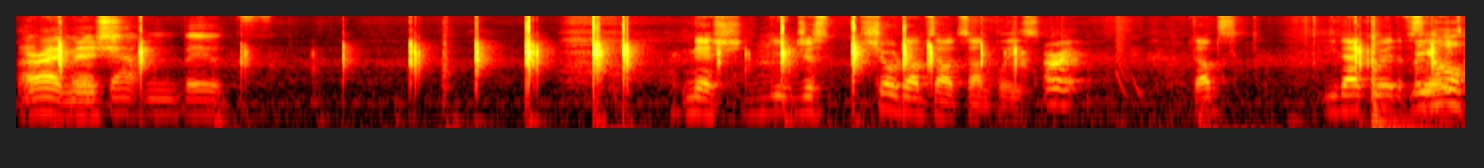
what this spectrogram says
All right, Could've Mysh. Mysh, you just show Dubz out, son, please. Alright, Dubz, evacuate the make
